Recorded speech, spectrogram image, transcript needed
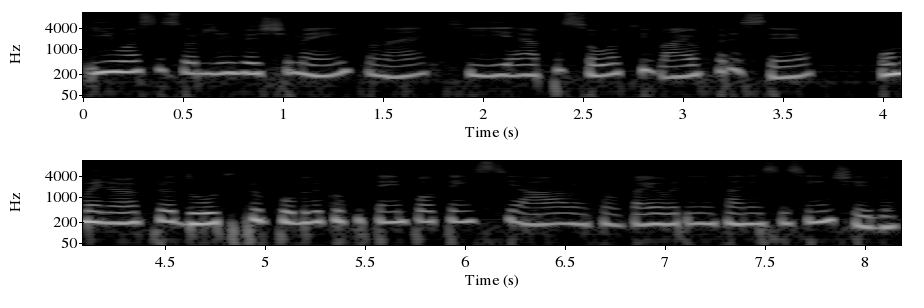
e o assessor de investimento, né, que é a pessoa que vai oferecer o melhor produto para o público que tem potencial, então vai orientar nesse sentido.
